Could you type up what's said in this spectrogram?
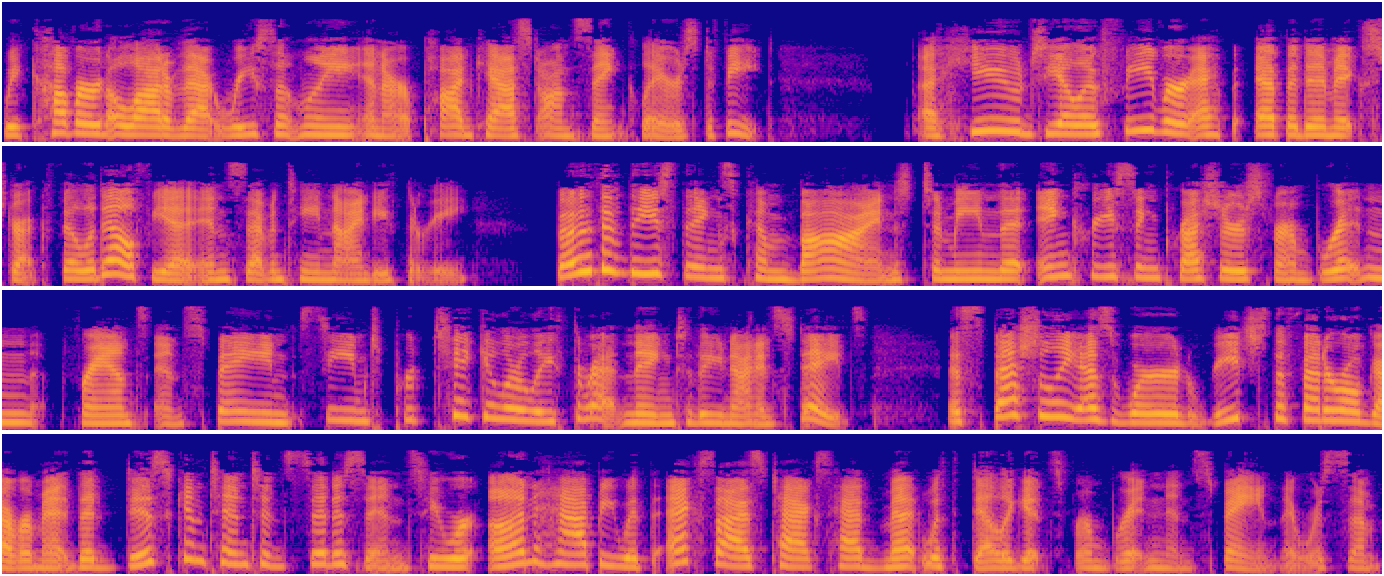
we covered a lot of that recently in our podcast on St. Clair's defeat. A huge yellow fever ep- epidemic struck Philadelphia in 1793. Both of these things combined to mean that increasing pressures from Britain, France, and Spain seemed particularly threatening to the United States, especially as word reached the federal government that discontented citizens who were unhappy with the excise tax had met with delegates from Britain and Spain. There was some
